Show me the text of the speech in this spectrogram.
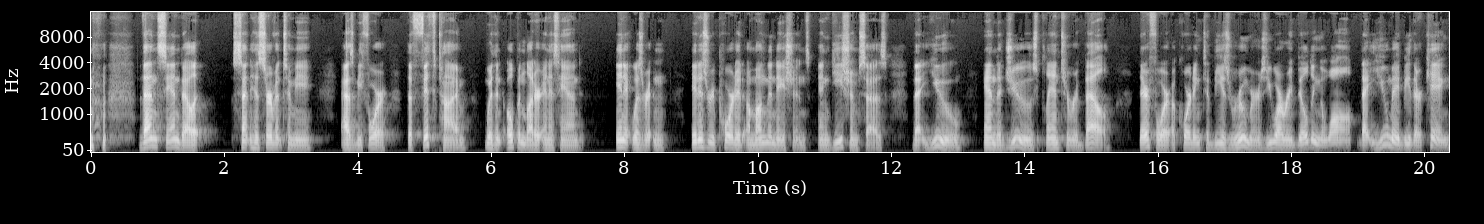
then Sanballat sent his servant to me as before. The fifth time, with an open letter in his hand, in it was written, It is reported among the nations, and Geshem says, that you and the Jews plan to rebel. Therefore, according to these rumors, you are rebuilding the wall, that you may be their king,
